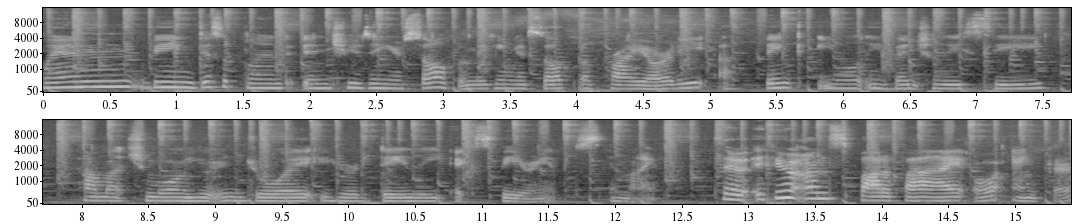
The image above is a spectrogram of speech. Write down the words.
when being disciplined in choosing yourself and making yourself a priority, I think you'll eventually see how much more you enjoy your daily experience in life. So, if you're on Spotify or Anchor,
